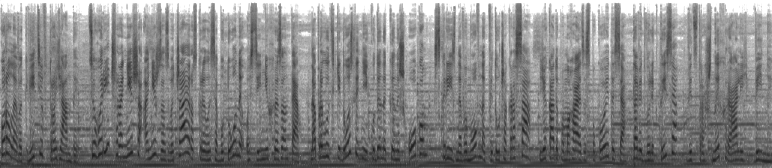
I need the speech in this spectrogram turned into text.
королеви квітів троянди. Цьогоріч раніше аніж зазвичай розкрилися бутони осінніх хризантем. На прилуцькій дослідній, куди не кинеш оком, скрізь невимовна квітуча краса, яка допомагає заспокоїтися та відволіктися від страшних реалій війни.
